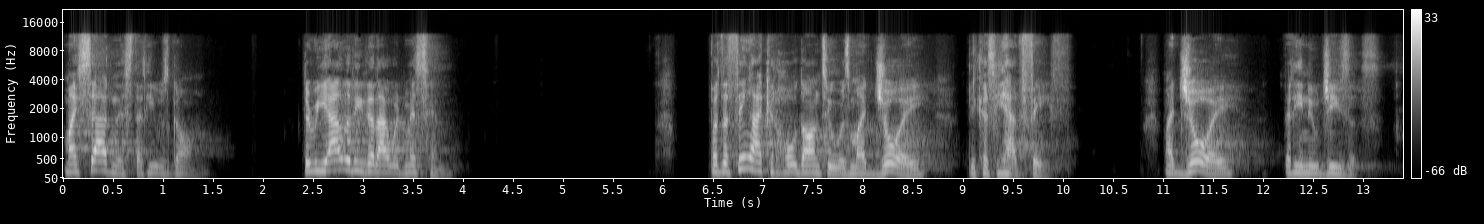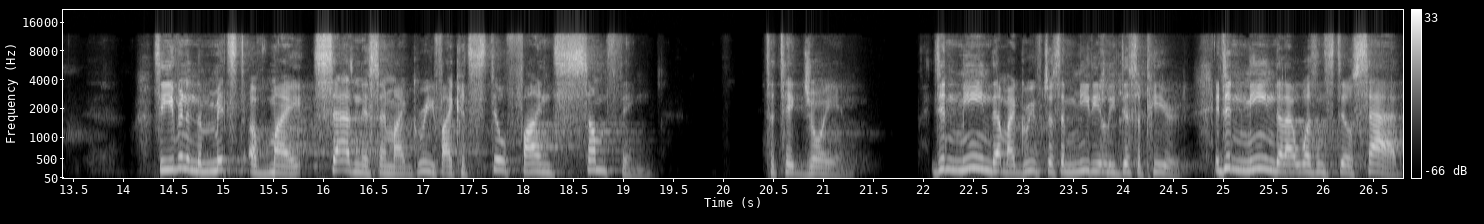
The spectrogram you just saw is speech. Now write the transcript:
my sadness that he was gone, the reality that I would miss him. But the thing I could hold on to was my joy because he had faith. My joy that he knew Jesus. See, even in the midst of my sadness and my grief, I could still find something to take joy in. It didn't mean that my grief just immediately disappeared. It didn't mean that I wasn't still sad.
